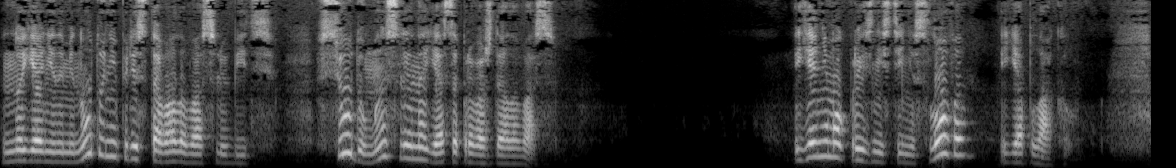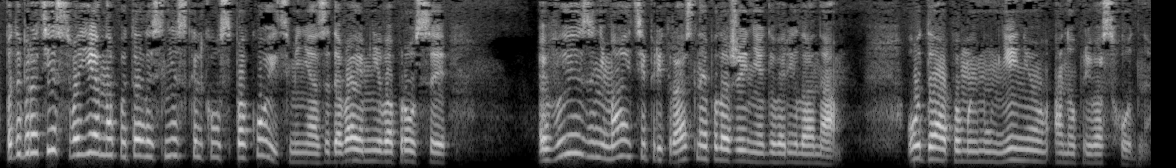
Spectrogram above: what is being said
но я ни на минуту не переставала вас любить. Всюду мысленно я сопровождала вас. Я не мог произнести ни слова, я плакал. По доброте своей она пыталась несколько успокоить меня, задавая мне вопросы. «Вы занимаете прекрасное положение», — говорила она. «О да, по моему мнению, оно превосходно».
